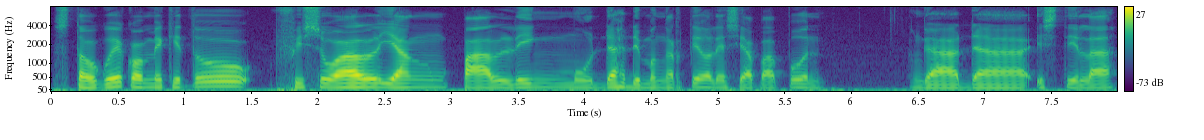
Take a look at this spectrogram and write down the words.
Setahu gue komik itu visual yang paling mudah dimengerti oleh siapa pun nggak ada istilah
